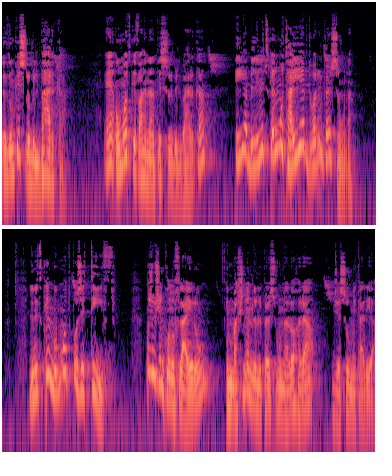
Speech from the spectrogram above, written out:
Irridu nkisru bil-barka. Eh, u mod kif aħna nkisru bil-barka, hija billi nitkellmu tajjeb dwar il-persuna. Li nitkellmu b'mod pożittiv, mhux biex inkunu flajru, imma x'nennu li persuna l-oħra Ġesu mitalja.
